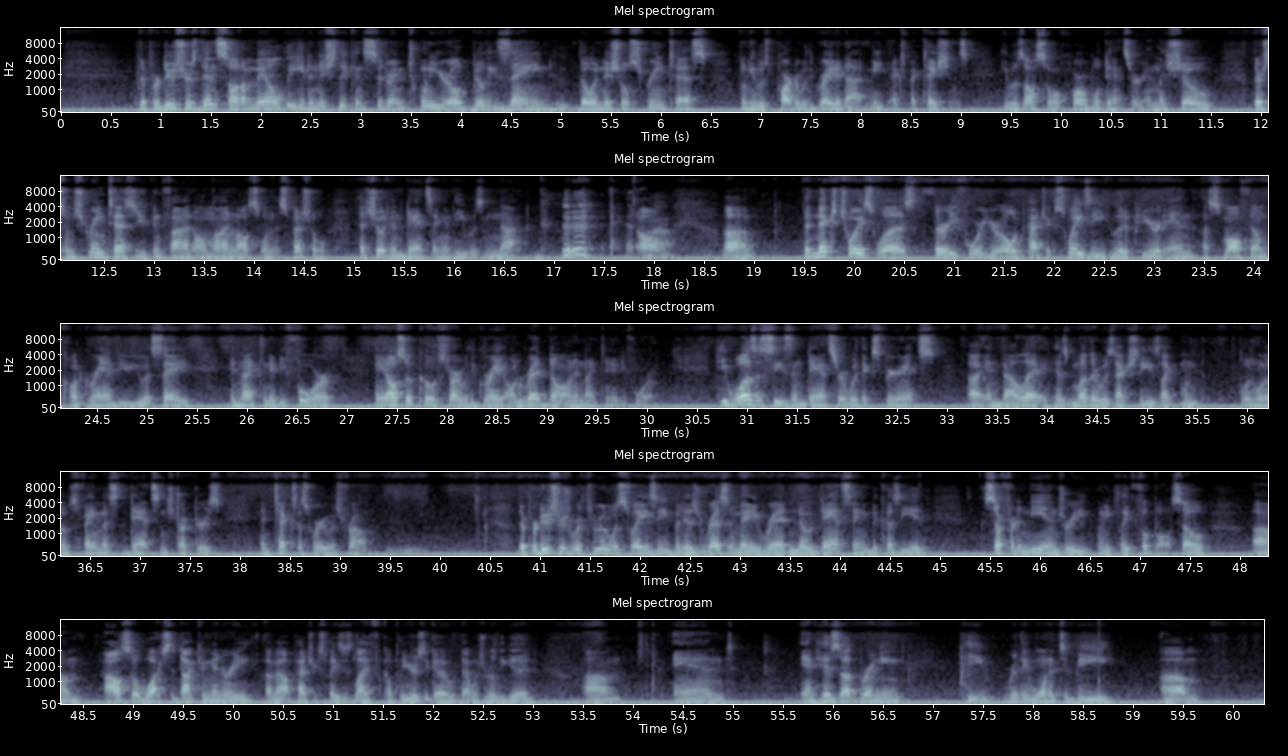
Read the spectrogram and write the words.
The producers then sought a male lead, initially considering 20 year old Billy Zane, who, though initial screen tests when he was partnered with Grey did not meet expectations. He was also a horrible dancer, and they show there's some screen tests you can find online and also in the special that showed him dancing, and he was not good at all. Wow. Um, the next choice was 34 year old Patrick Swayze, who had appeared in a small film called Grandview USA in 1984, and he also co starred with Grey on Red Dawn in 1984. He was a seasoned dancer with experience uh, in ballet. His mother was actually he's like one, was one of those famous dance instructors in Texas where he was from. The producers were thrilled with Swayze, but his resume read no dancing because he had suffered a knee injury when he played football. So um, I also watched the documentary about Patrick Swayze's life a couple years ago. That was really good. Um, and in his upbringing, he really wanted to be. Um,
